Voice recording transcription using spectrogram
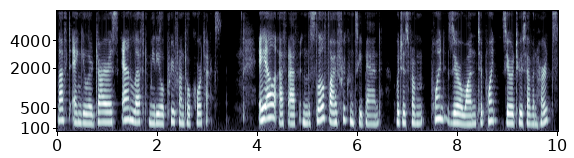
left angular gyrus, and left medial prefrontal cortex. ALFF in the slow 5 frequency band, which is from 0.01 to 0.027 Hz,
